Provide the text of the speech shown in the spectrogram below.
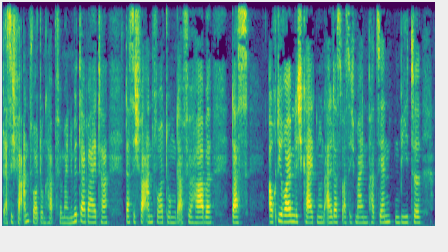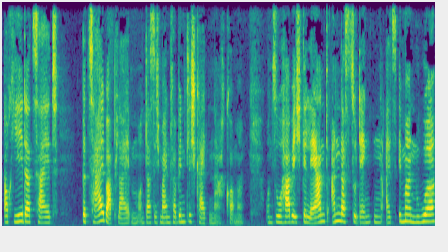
dass ich Verantwortung habe für meine Mitarbeiter, dass ich Verantwortung dafür habe, dass auch die Räumlichkeiten und all das, was ich meinen Patienten biete, auch jederzeit bezahlbar bleiben und dass ich meinen Verbindlichkeiten nachkomme. Und so habe ich gelernt, anders zu denken als immer nur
